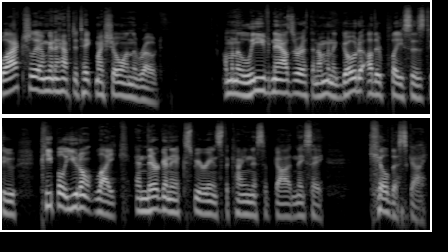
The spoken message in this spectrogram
Well, actually, I'm going to have to take my show on the road. I'm going to leave Nazareth and I'm going to go to other places to people you don't like, and they're going to experience the kindness of God. And they say, Kill this guy.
